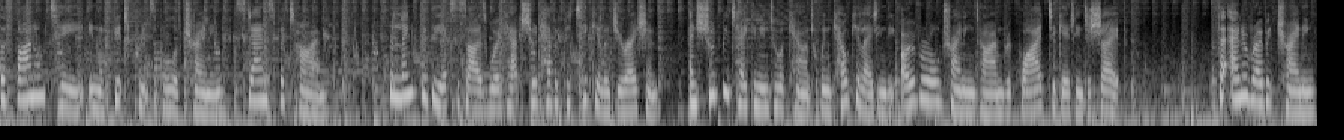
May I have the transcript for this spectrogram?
The final T in the FITT principle of training stands for time. The length of the exercise workout should have a particular duration and should be taken into account when calculating the overall training time required to get into shape. For anaerobic training,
